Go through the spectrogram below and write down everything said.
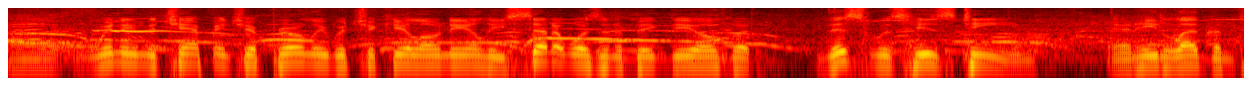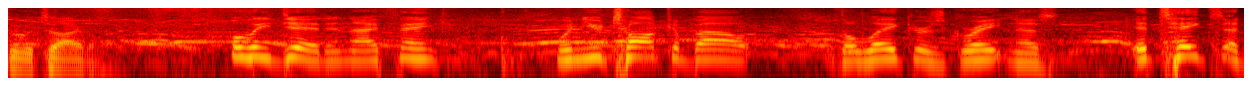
Uh, winning the championship early with Shaquille O'Neal. He said it wasn't a big deal, but this was his team, and he led them to a title. Well, he did, and I think when you talk about the Lakers' greatness, it takes a,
